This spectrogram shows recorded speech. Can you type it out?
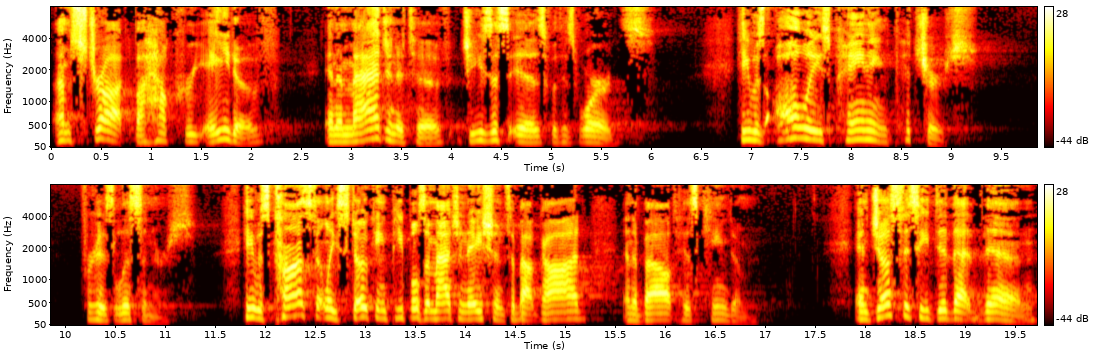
I'm struck by how creative and imaginative Jesus is with his words. He was always painting pictures for his listeners. He was constantly stoking people's imaginations about God and about his kingdom. And just as he did that then,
